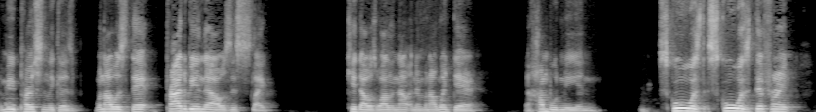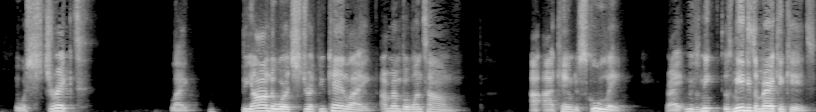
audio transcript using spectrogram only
me personally because when I was there, prior to being there, I was this like kid that was wilding out, and then when I went there, it humbled me. And school was school was different. It was strict, like beyond the word strict. You can't like. I remember one time I, I came to school late, right? It was me. It was me and these American kids.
